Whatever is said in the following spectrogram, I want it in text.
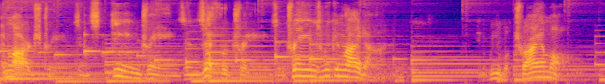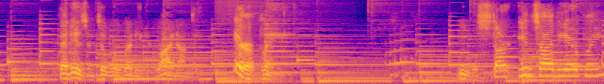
and large trains and steam trains and zephyr trains and trains we can ride on. And we will try them all. That is until we're ready to ride on the airplane. We will start inside the airplane,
